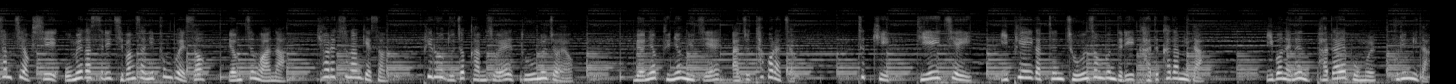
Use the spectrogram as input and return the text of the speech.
삼치 역시 오메가3 지방산이 풍부해서 염증 완화, 혈액순환 개선, 피로 누적 감소에 도움을 줘요. 면역 균형 유지에 아주 탁월하죠. 특히 DHA, EPA 같은 좋은 성분들이 가득하답니다. 이번에는 바다의 보물, 굴입니다.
